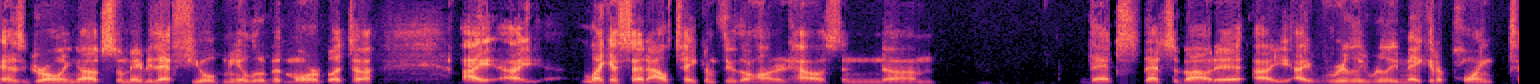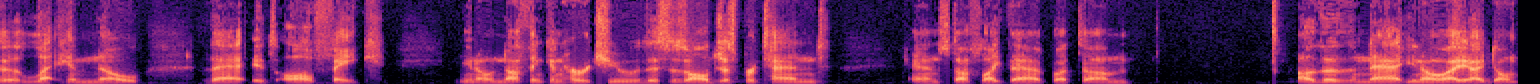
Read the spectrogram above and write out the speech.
as growing up. So maybe that fueled me a little bit more. But uh i i like i said i'll take him through the haunted house and um that's that's about it. I i really really make it a point to let him know that it's all fake you know nothing can hurt you this is all just pretend and stuff like that but um other than that you know i i don't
